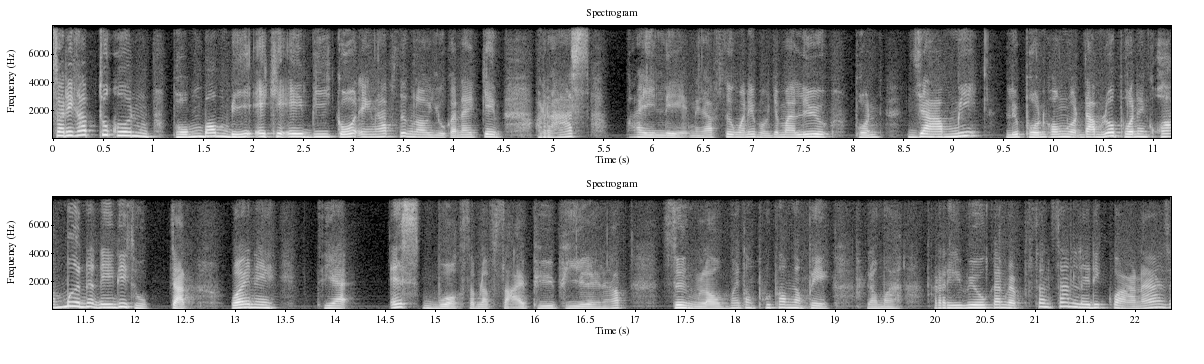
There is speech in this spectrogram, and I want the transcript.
สวัสดีครับทุกคนผมบอมบี AKA B g o a t เองนะครับ ซึ่งเราอยู่กันในเกม Rust Pilot นะครับ ซึ่งวันนี้ผมจะมารีวิวผลยามิ หรือผลของหนวดดำหรือว่าผลแห่งความมืดนั่นเองที่ถูกจัดไว้ในเทีย S บวกสำหรับสาย PVP เลยนะครับ ซึ่งเราไม่ต้องพูดพร่ำทำเพลง เรามารีวิวกันแบบสั้นๆ เลยดีกว่านะ ส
